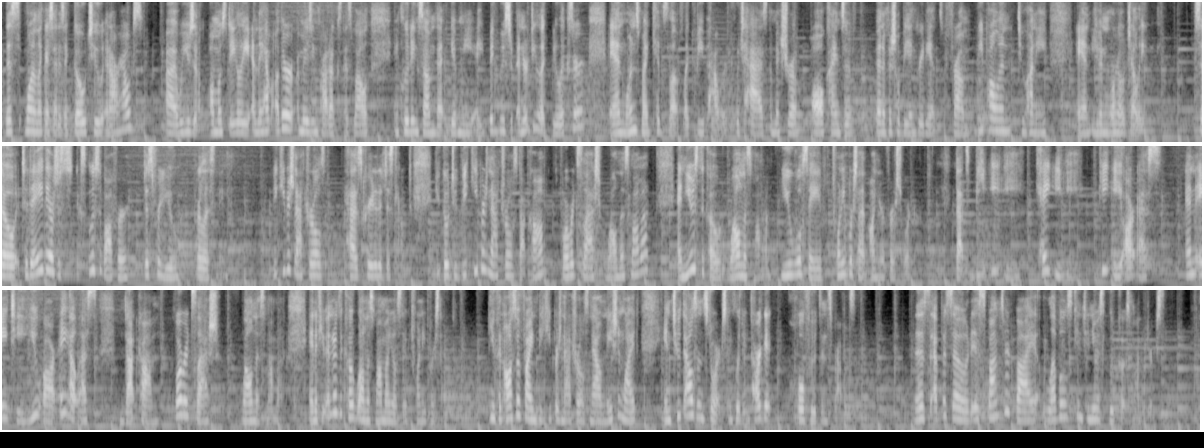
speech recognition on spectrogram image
This one, like I said, is a go to in our house. Uh, we use it almost daily, and they have other amazing products as well, including some that give me a big boost of energy, like Belixir, and ones my kids love, like Bee Powered, which has a mixture of all kinds of beneficial bee ingredients from bee pollen to honey and even royal jelly. So today there's an exclusive offer just for you for listening. Beekeepers Naturals has created a discount. If you go to beekeepersnaturals.com forward slash wellness mama and use the code wellness mama, you will save 20% on your first order. That's B E E K E E P E R S N A T U R A L S dot com forward slash wellness mama. And if you enter the code wellness mama, you'll save 20%. You can also find Beekeepers Naturals now nationwide in 2,000 stores, including Target, Whole Foods, and Sprouts. This episode is sponsored by Levels Continuous Glucose Monitors.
